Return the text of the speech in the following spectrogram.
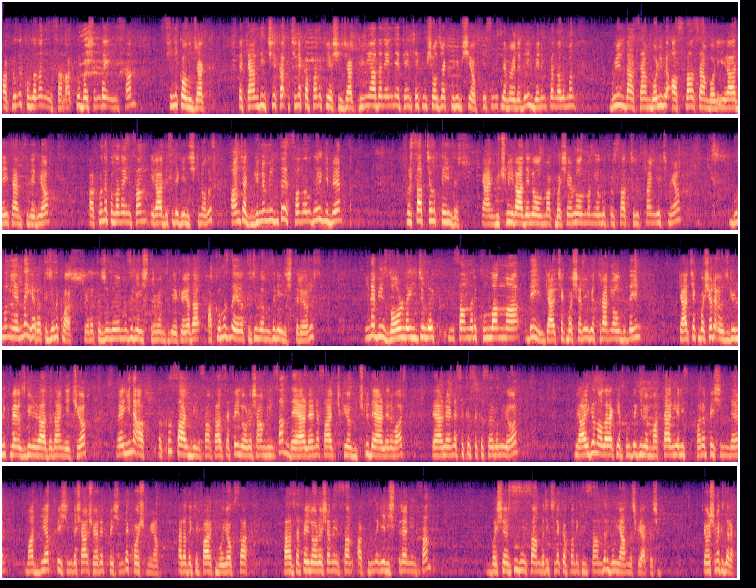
aklını kullanan insan, aklı başında insan sinik olacak. İşte kendi içine, içine kapanık yaşayacak. Dünyadan elini eteğini çekmiş olacak gibi bir şey yok. Kesinlikle böyle değil. Benim kanalımın bu yüzden sembolü bir aslan sembolü. iradeyi temsil ediyor. Aklını kullanan insan iradesi de gelişkin olur. Ancak günümüzde sanıldığı gibi fırsatçılık değildir. Yani güçlü iradeli olmak, başarılı olmanın yolu fırsatçılıktan geçmiyor. Bunun yerine yaratıcılık var. Yaratıcılığımızı geliştirmemiz gerekiyor ya da aklımızla yaratıcılığımızı geliştiriyoruz. Yine bir zorlayıcılık, insanları kullanma değil. Gerçek başarıya götüren yol bu değil. Gerçek başarı özgürlük ve özgür iradeden geçiyor. Ve yine ak- akıl sahibi bir insan, felsefeyle uğraşan bir insan değerlerine sahip çıkıyor. Güçlü değerleri var. Değerlerine sıkı sıkı sarılıyor. Yaygın olarak yapıldığı gibi materyalist para peşinde, maddiyat peşinde, şan şöhret peşinde koşmuyor. Aradaki fark bu. Yoksa felsefeyle uğraşan insan, aklını geliştiren insan başarısız insandır, içine kapanık insandır. Bu yanlış bir yaklaşım. Görüşmek üzere.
